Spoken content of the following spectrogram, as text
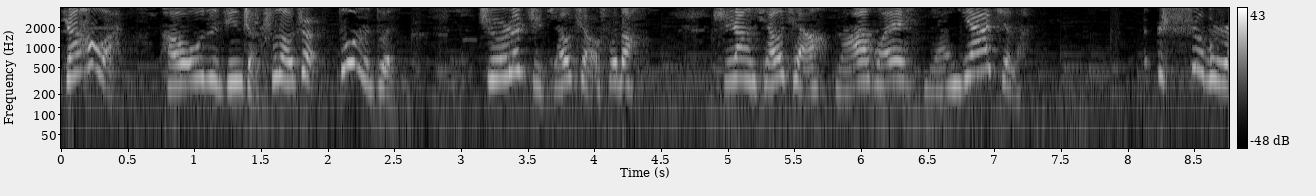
然后啊，猴子警长说到这儿顿了顿，指了指巧巧说道：“是让巧巧拿回娘家去了，是不是？”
